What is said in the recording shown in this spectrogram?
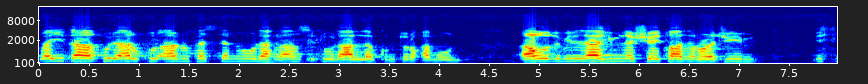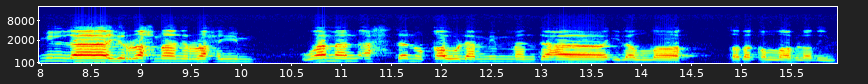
الكلام وإذا قرأ القرآن فاستمعوا له وأنصتوا لعلكم ترحمون أعوذ بالله من الشيطان الرجيم بسم الله الرحمن الرحيم ومن أحسن قولا ممن دعا إلى الله صدق الله العظيم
